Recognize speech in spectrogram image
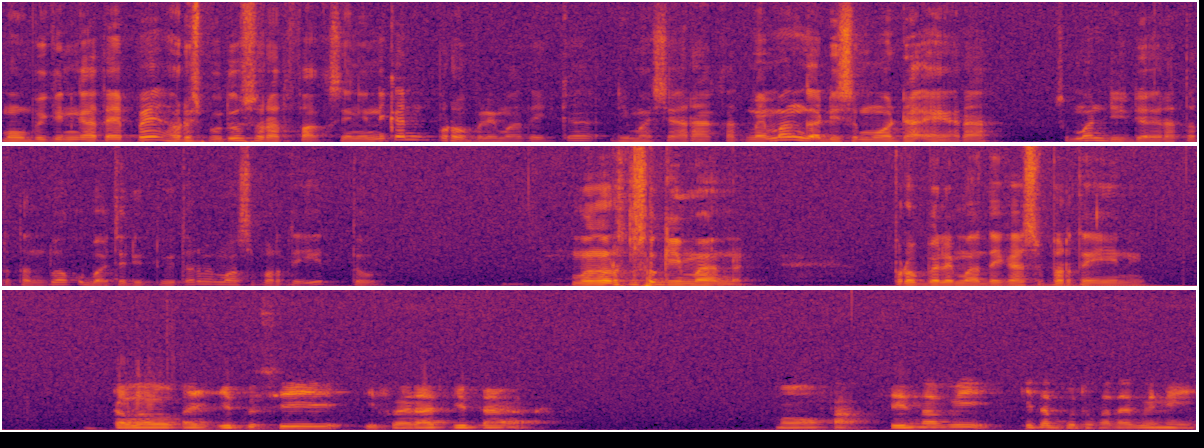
Mau bikin KTP harus butuh surat vaksin. Ini kan problematika di masyarakat. Memang nggak di semua daerah. Cuman di daerah tertentu aku baca di Twitter memang seperti itu. Menurut lu gimana? Problematika seperti ini. Kalau kayak gitu sih ibarat kita mau vaksin tapi kita butuh KTP nih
